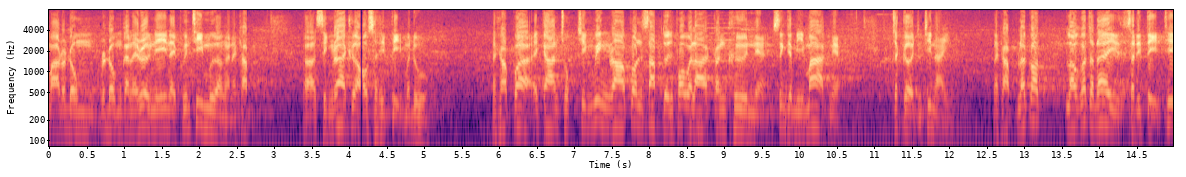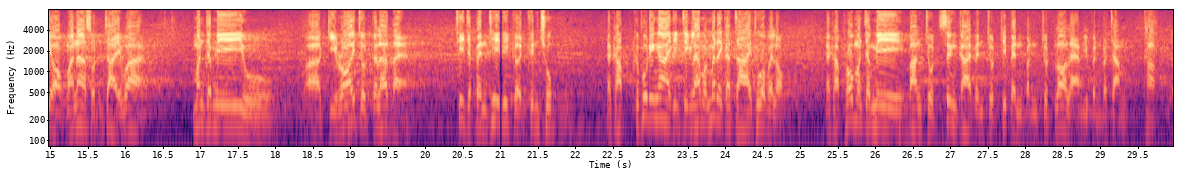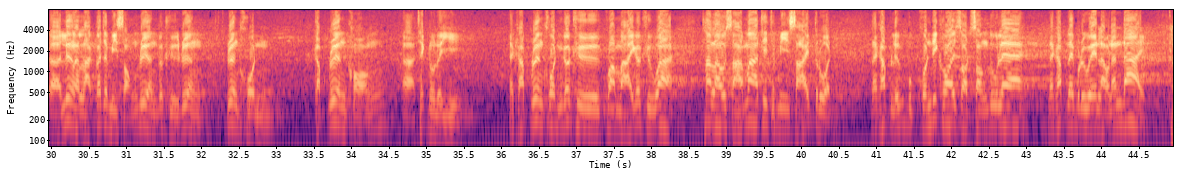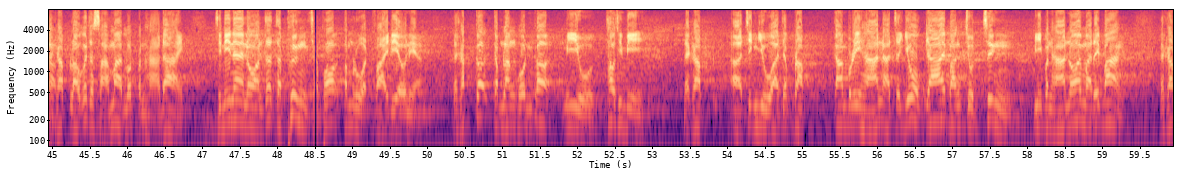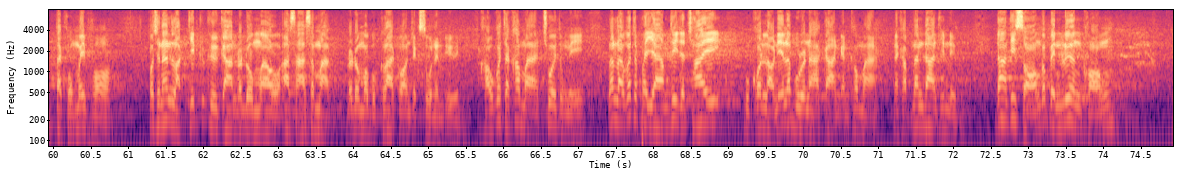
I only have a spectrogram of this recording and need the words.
มาระดมระดมกันในเรื่องนี้ในพื้นที่เมืองนะครับสิ่งแรกคือเอาสถิติมาดูนะครับว่าไอการฉกชิงวิ่งราวปล้นทรัพย์โดยเฉพาะเวลากลางคืนเนี่ยซึ่งจะมีมากเนี่ยจะเกิดอยู่ที่ไหนนะครับแล้วก็เราก็จะได้สถิติที่ออกมาน่าสนใจว่ามันจะมีอยู่กี่ร้อยจุดก็แล้วแต่ ที่จะเป็นที่ที่เกิดขึ้นชุก นะครับคือพูดง่ายๆจริง ๆ แล้วมันไม่ได้กระจายทั่วไปหรอกนะครับเพราะมันจะมีบางจุดซึ่งกลายเป็นจุดที่เป็นเป็นจุดล่อแหลมอยู่เป็นประจำครับเอ่อเรื่องหลักๆก็จะมี 2 เรื่องก็คือเรื่องเรื่องคนกับเรื่องของเอ่อเทคโนโลยีนะครับเรื่องคนก็คือความหมายก็คือว่าถ้าเราสามารถที่จะมีสายตรวจนะครับหรือบุคคลที่คอยสอดส่องดูแลนะครับในบริเวณเหล่านั้นได้ครับนะครับเราก็จะสามารถลดปัญหาได้ ทีนี้แน่นอนถ้าจะพึ่งเฉพาะตำรวจฝ่ายเดียวเนี่ยนะครับ ก็กำลังพลก็มีอยู่เท่าที่มีนะครับจริงอยู่อาจจะปรับการบริหารอาจจะโยกย้ายบางจุด ซึ่งมีปัญหาน้อยมาได้บ้างนะครับ แต่คงไม่พอ เพราะฉะนั้นหลักคิดก็คือการระดมเอาอาสาสมัคร ระดมเอาบุคลากรจากส่วนอื่นๆ เขาก็จะเข้ามาช่วยตรงนี้ แล้วเราก็จะพยายามที่จะใช้บุคคลเหล่านี้และบูรณาการกันเข้ามานะครับนั่นด้านที่หนึ่งด้านที่สองก็เป็นเรื่องของ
